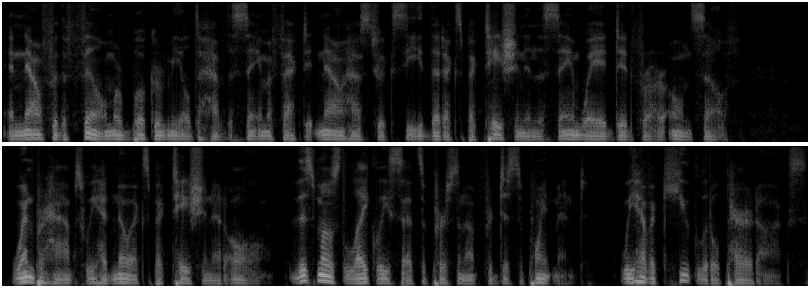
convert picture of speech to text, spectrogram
and now for the film or book or meal to have the same effect, it now has to exceed that expectation in the same way it did for our own self, when perhaps we had no expectation at all. This most likely sets a person up for disappointment. We have a cute little paradox.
